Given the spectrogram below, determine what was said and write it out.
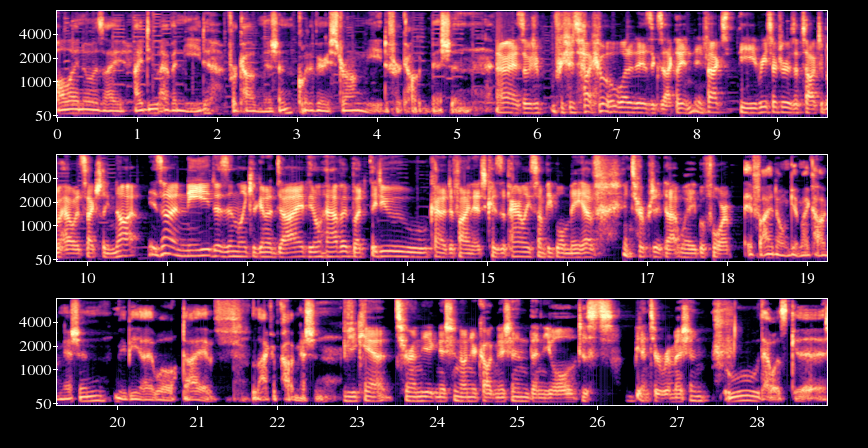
All I know is I, I do have a need for cognition, quite a very strong need for cognition. All right, so we should, we should talk about what it is exactly. In, in fact, the researchers have talked about how it's actually not, it's not a need as in like you're going to die if you don't have it, but they do kind of define it because apparently some people may have interpreted that way before. If I don't get my cognition, maybe I will die of lack of cognition. If you can't turn the ignition on your cognition, then you'll just enter remission. Ooh, that was good.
